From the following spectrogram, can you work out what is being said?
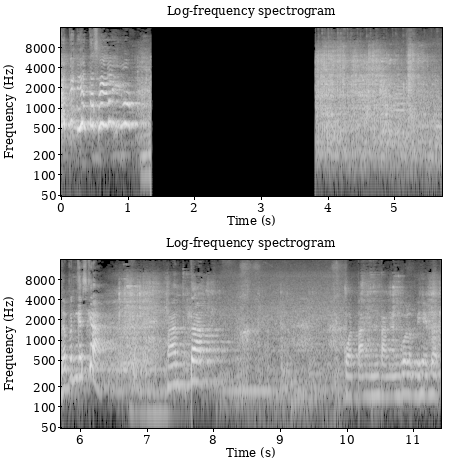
Mati di atas heli. Dapat nggak Ska? Mantap. Kuat tangan tangan gue lebih hebat.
